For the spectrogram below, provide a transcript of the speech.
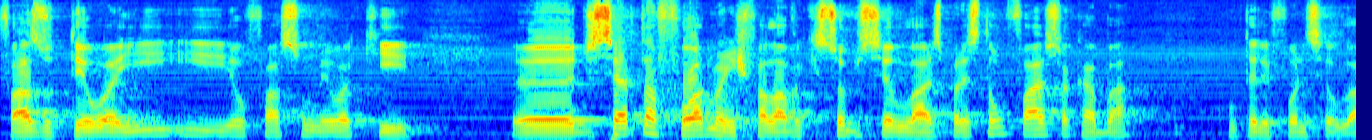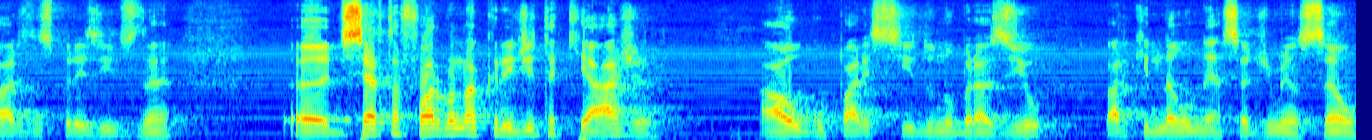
faz o teu aí e eu faço o meu aqui. Eh, de certa forma, a gente falava aqui sobre celulares, parece tão fácil acabar com telefones celulares nos presídios, né? Eh, de certa forma, não acredita que haja algo parecido no Brasil, claro que não nessa dimensão,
